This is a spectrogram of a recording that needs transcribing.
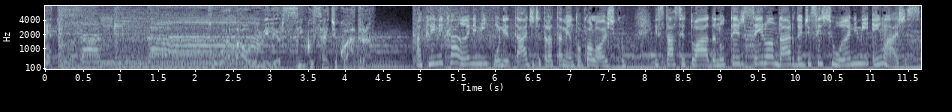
é toda linda. Rua Lauro Miller 574. A Clínica Anime, unidade de tratamento oncológico, está situada no terceiro andar do edifício Anime, em Lages.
